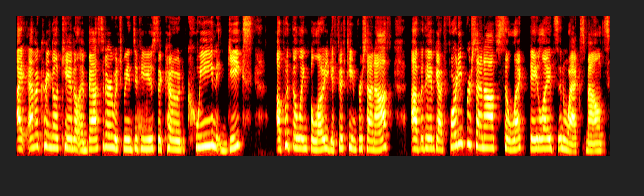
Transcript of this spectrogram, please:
I am a Kringle Candle ambassador, which means if you use the code Queen Geeks, I'll put the link below. You get 15% off. Uh, but they have got 40% off select daylights and wax melts,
